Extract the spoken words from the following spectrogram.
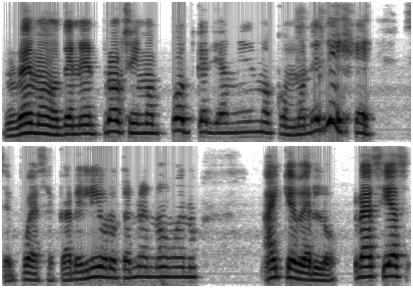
Nos vemos en el próximo podcast ya mismo, como les dije. Se puede sacar el libro también, no, bueno, hay que verlo. Gracias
